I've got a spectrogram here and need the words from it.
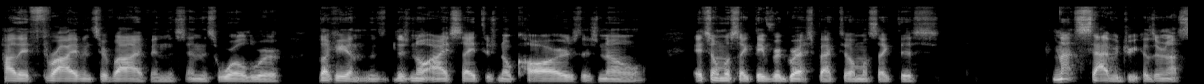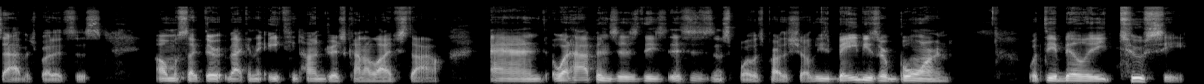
how they thrive and survive in this in this world where like again, there's, there's no eyesight, there's no cars, there's no. It's almost like they've regressed back to almost like this, not savagery because they're not savage, but it's this almost like they're back in the 1800s kind of lifestyle. And what happens is these. This isn't a spoiler. It's part of the show. These babies are born with the ability to see,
